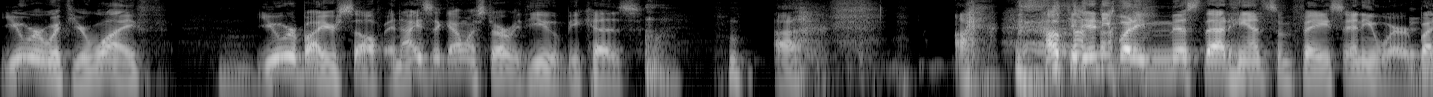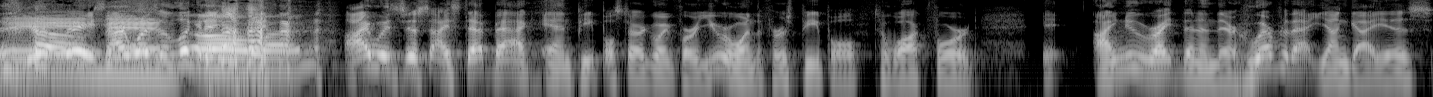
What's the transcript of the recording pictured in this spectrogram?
You were with your wife. Mm-hmm. You were by yourself. And Isaac, I want to start with you because uh, I, how could anybody miss that handsome face anywhere? But your Hey, face, I wasn't looking at oh, your face. my. I was just, I stepped back and people started going forward. You were one of the first people to walk forward. It, I knew right then and there, whoever that young guy is,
